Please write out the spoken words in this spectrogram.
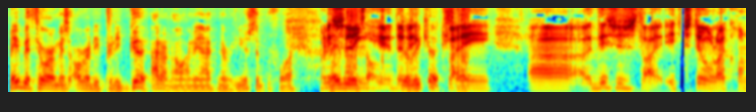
maybe a TheorARM is already pretty good. I don't know. I mean, I've never used it before. Well, he's saying here that really it can good, so- play. Uh, this is like it's still like on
